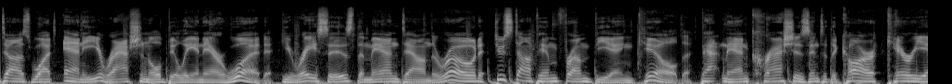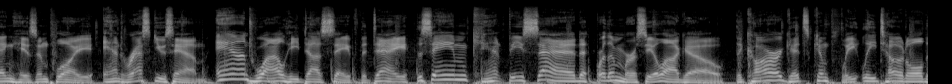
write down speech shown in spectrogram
does what any rational billionaire would. He races the man down the road to stop him from being killed. Batman crashes into the car carrying his employee and rescues him. And while he does save the day, the same can't be said for the Murcielago. The car gets completely totaled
